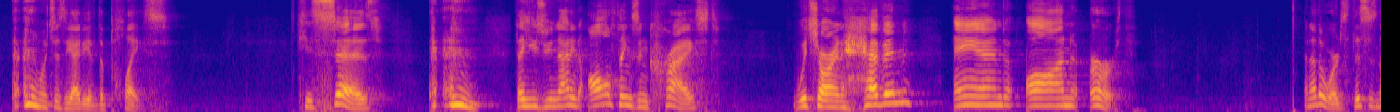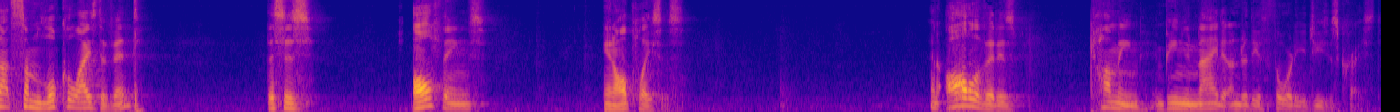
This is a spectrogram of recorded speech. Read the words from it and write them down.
which is the idea of the place. He says that he's uniting all things in Christ, which are in heaven and on earth. In other words, this is not some localized event. This is all things in all places. And all of it is coming and being united under the authority of Jesus Christ.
